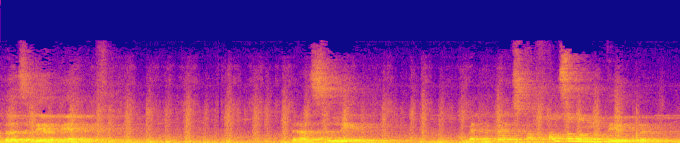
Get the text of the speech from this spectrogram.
Da brasileira mesmo? Brasileira. Me repete, só fala seu nome inteiro pra mim.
